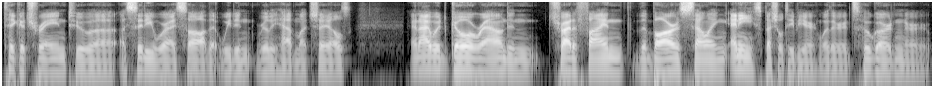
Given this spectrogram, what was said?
take a train to a, a city where I saw that we didn't really have much sales, and I would go around and try to find the bars selling any specialty beer, whether it's Hoegaarden or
